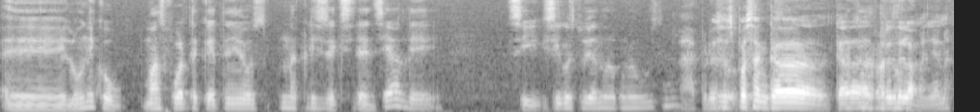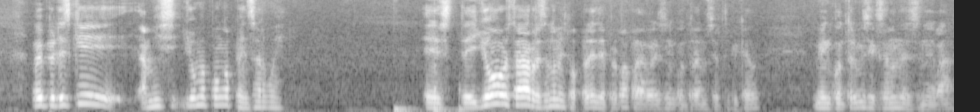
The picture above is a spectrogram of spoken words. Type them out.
Eh, lo único más fuerte que he tenido es una crisis existencial de si sigo estudiando lo que me gusta. Ah, pero esos pasan cada, cada, cada 3 rato. de la mañana. Güey, pero es que a mí yo me pongo a pensar, güey. Este, yo estaba revisando mis papeles de prepa para ver si encontraba mi certificado. Me encontré mis exámenes de Ceneval.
